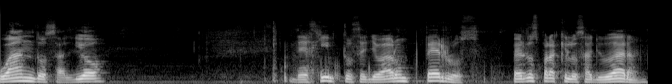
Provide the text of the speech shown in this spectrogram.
cuando salió de Egipto se llevaron perros, perros para que los ayudaran.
